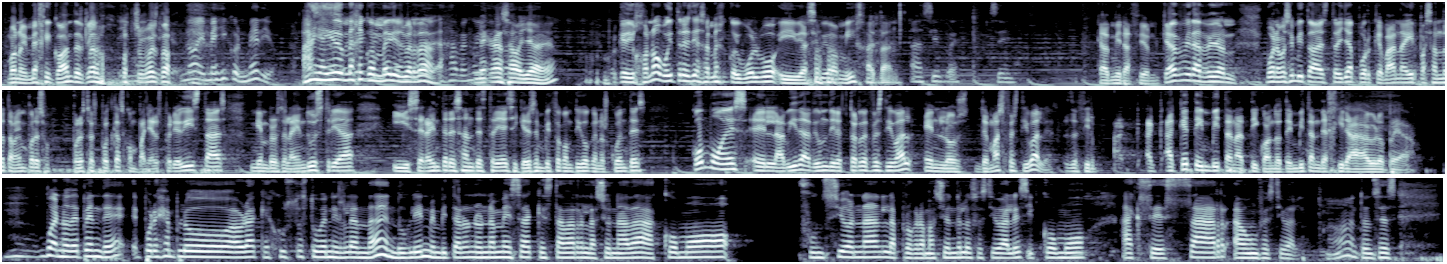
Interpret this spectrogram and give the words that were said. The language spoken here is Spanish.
Bueno, y México antes, claro, y por supuesto. No, y México en medio. Ay, ha ido en México en medio, es verdad. Ajá, vengo Me he llegando- cansado ya, ¿eh? Porque dijo, no, voy tres días a México y vuelvo y así veo a mi hija y tal. Así fue, sí. Qué admiración, qué admiración. Bueno, hemos invitado a Estrella porque van a ir pasando también por, eso- por estos podcasts compañeros periodistas, miembros de la industria, y será interesante, Estrella, y si quieres empiezo contigo que nos cuentes cómo es eh, la vida de un director de festival en los demás festivales. Es decir, ¿a, a- a qué te invitan a ti cuando te invitan de gira europea? Bueno, depende. Por ejemplo, ahora que justo estuve en Irlanda, en Dublín, me invitaron a una mesa que estaba relacionada a cómo funciona la programación de los festivales y cómo accesar a un festival. Entonces,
